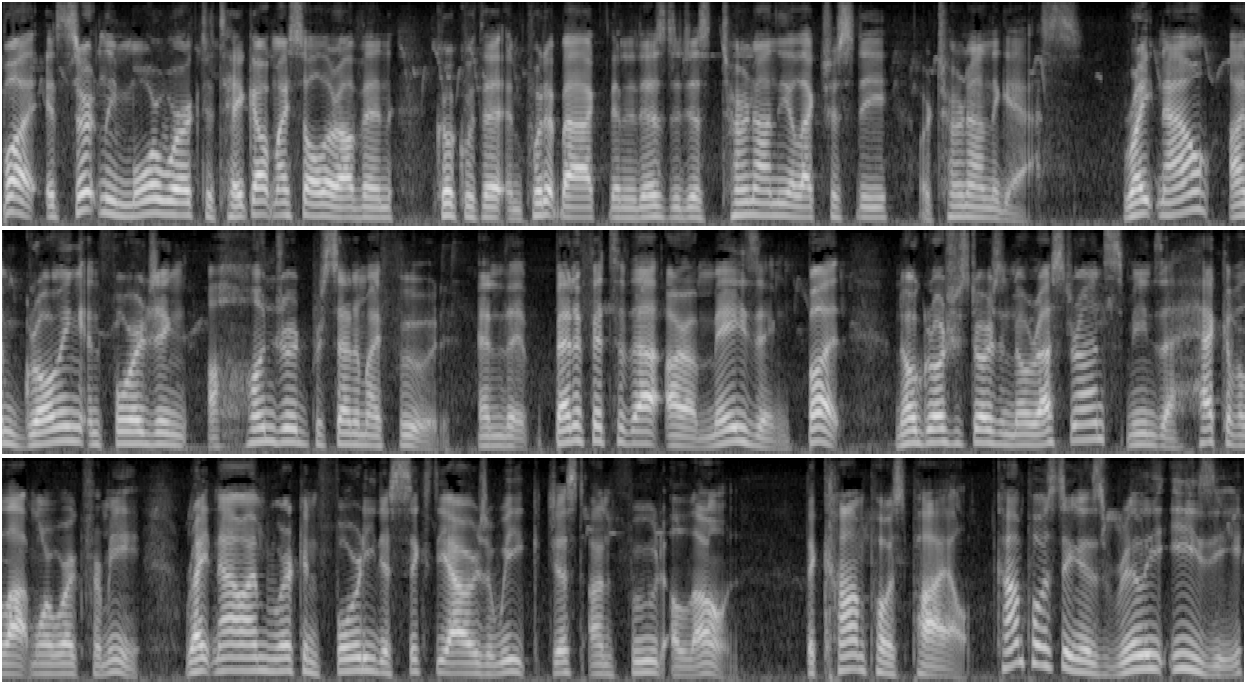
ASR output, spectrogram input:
but it's certainly more work to take out my solar oven, cook with it, and put it back than it is to just turn on the electricity or turn on the gas. Right now, I'm growing and foraging 100% of my food, and the benefits of that are amazing, but no grocery stores and no restaurants means a heck of a lot more work for me. Right now, I'm working 40 to 60 hours a week just on food alone the compost pile. Composting is really easy,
